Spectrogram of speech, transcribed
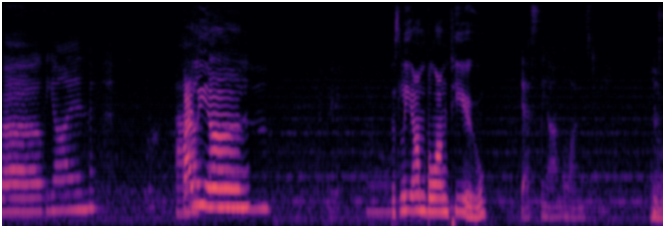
uh, Leon? Bye, Have Leon. fun. Okay. Does Leon belong to you? Yes, Leon belongs to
